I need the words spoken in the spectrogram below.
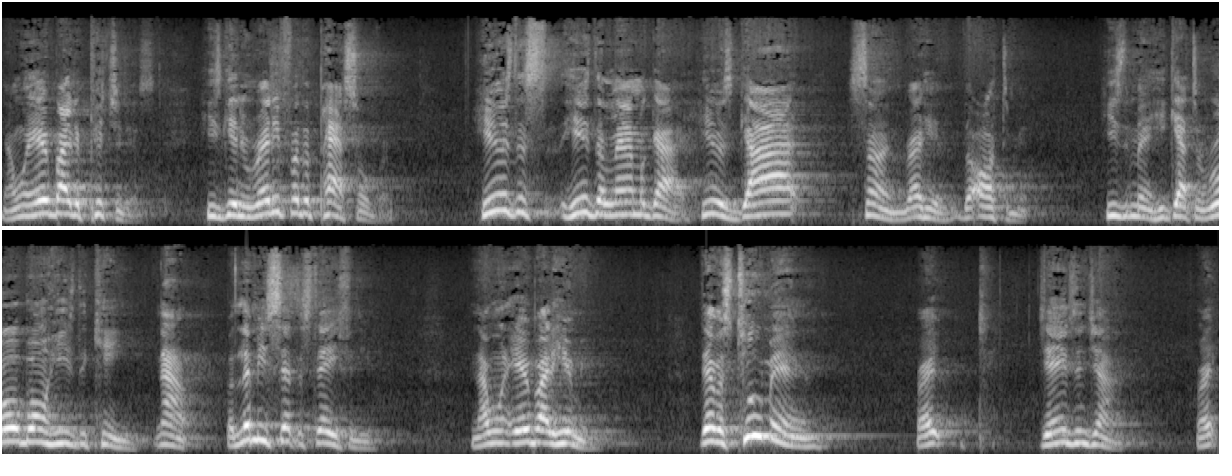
Now, I want everybody to picture this. He's getting ready for the Passover. Here's, this, here's the Lamb of God. Here's God's Son, right here, the ultimate. He's the man. He got the robe on, he's the king. Now, but let me set the stage for you. And I want everybody to hear me. There was two men, right? James and John, right?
